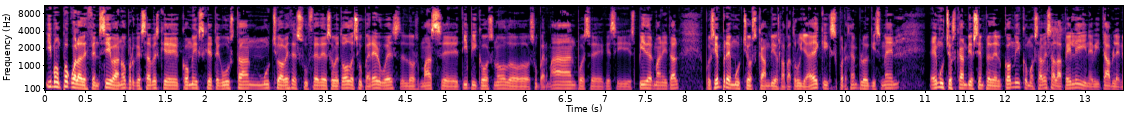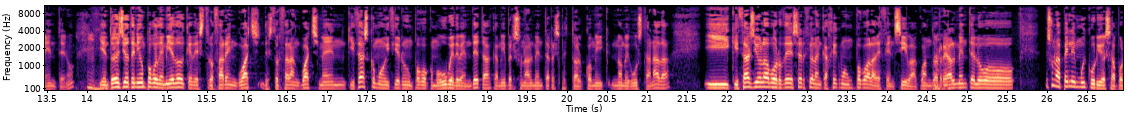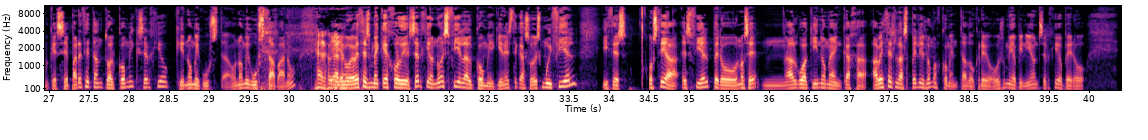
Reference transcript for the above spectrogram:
iba un poco a la defensiva, ¿no? Porque sabes que cómics que te gustan mucho a veces sucede, sobre todo de superhéroes, los más eh, típicos, ¿no? Do- Superman, pues eh, que si Spiderman y tal, pues siempre hay muchos cambios. La Patrulla X, por ejemplo, X-Men, hay muchos cambios siempre del cómic, como sabes, a la peli inevitablemente, ¿no? Y entonces yo tenía un poco de miedo que destrozaran, Watch, destrozaran Watchmen, quizás como hicieron un poco como V de Vendetta, que a mí personalmente respecto al cómic no me gusta nada, y quizás yo la abordé, Sergio, la encajé como un poco a la defensiva, cuando realmente luego... Es una peli muy curiosa, porque se parece tanto al cómic, Sergio, que no me gusta, o no me ¿no? Claro, Eh, claro. porque a veces me quejo de, Sergio, no es fiel al cómic, y en este caso es muy fiel, y dices, hostia, es fiel, pero no sé, mm, algo aquí no me encaja. A veces las pelis, lo hemos comentado, creo, es mi opinión, Sergio, pero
